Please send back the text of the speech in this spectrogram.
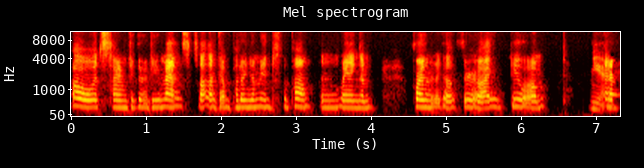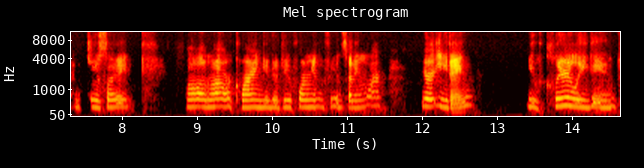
oh, it's time to go do meds. It's not like I'm putting them into the pump and waiting them for them to go through. I do them. Yeah. And she's like, Well, I'm not requiring you to do formula feeds anymore. You're eating. You've clearly gained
